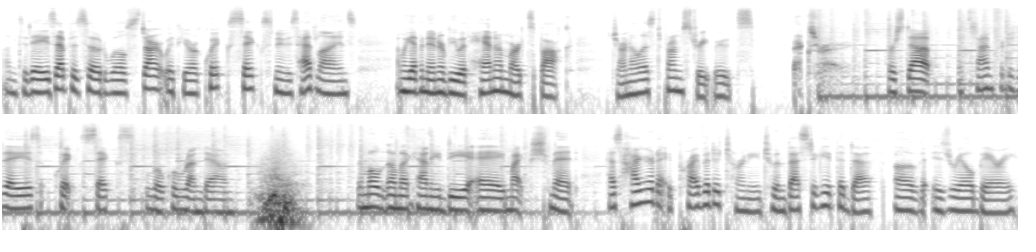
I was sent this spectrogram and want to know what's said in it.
On today's episode, we'll start with your quick six news headlines, and we have an interview with Hanna Merzbach, journalist from Street Roots. X ray. First up, it's time for today's quick six local rundown. The Multnomah County DA, Mike Schmidt, has hired a private attorney to investigate the death of Israel Barry.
